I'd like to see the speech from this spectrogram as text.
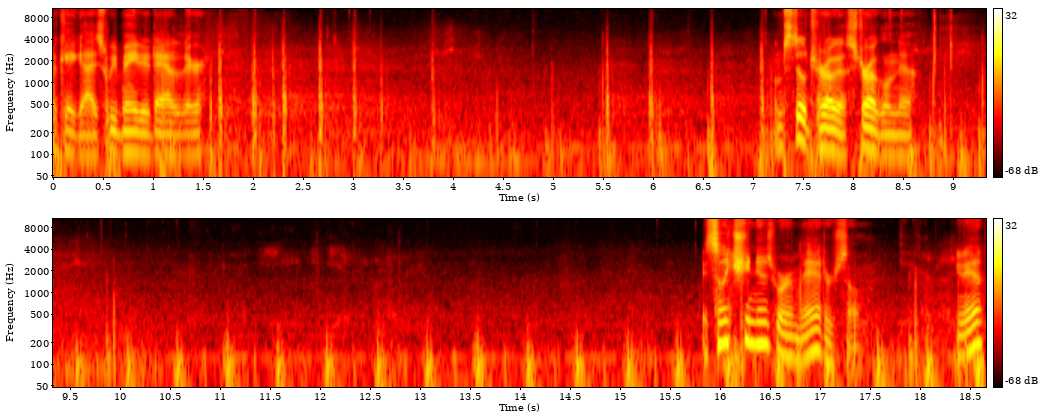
Okay, guys, we made it out of there. I'm still struggling now. It's like she knows where I'm at or something. You know?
